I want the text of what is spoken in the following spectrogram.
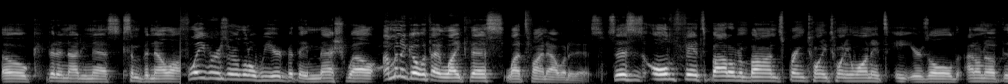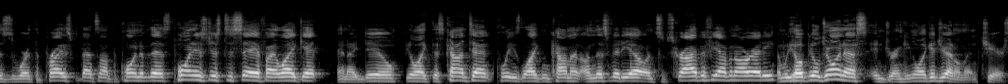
oak, bit of nuttiness, some vanilla. Flavors are a little weird, but they mesh well. I'm gonna go with I like this. Let's find out what it is. So this is Old Fitz Bottled in Bond Spring 2021. It's eight years old. I don't know if this is worth the price, but that's not the point of this. Point is just to say if I like it, and I do. If you like this content, please like and comment on this video and subscribe if you haven't already. And we hope you'll join us in drinking like a gentleman. Cheers.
